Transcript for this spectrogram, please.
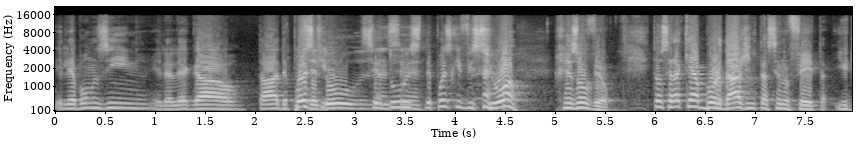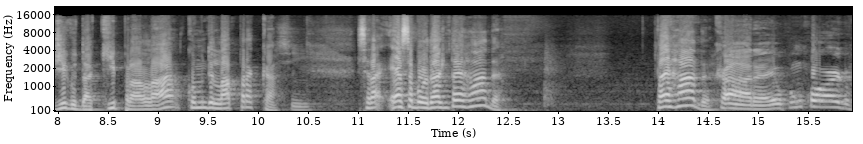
Ele é bonzinho, ele é legal, tá? Depois seduz, que seduz, né? depois que viciou resolveu. Então, será que a abordagem que está sendo feita, e digo daqui para lá, como de lá para cá, Sim. será essa abordagem está errada? Está errada. Cara, eu concordo.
